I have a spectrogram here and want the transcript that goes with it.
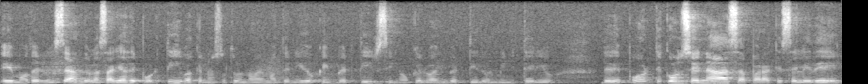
eh, modernizando las áreas deportivas que nosotros no hemos tenido que invertir, sino que lo ha invertido el Ministerio de Deporte, con SENASA para que se le dé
